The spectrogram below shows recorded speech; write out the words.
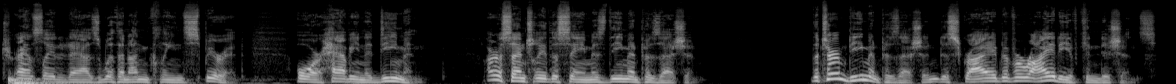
translated as with an unclean spirit or having a demon are essentially the same as demon possession. The term demon possession described a variety of conditions.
